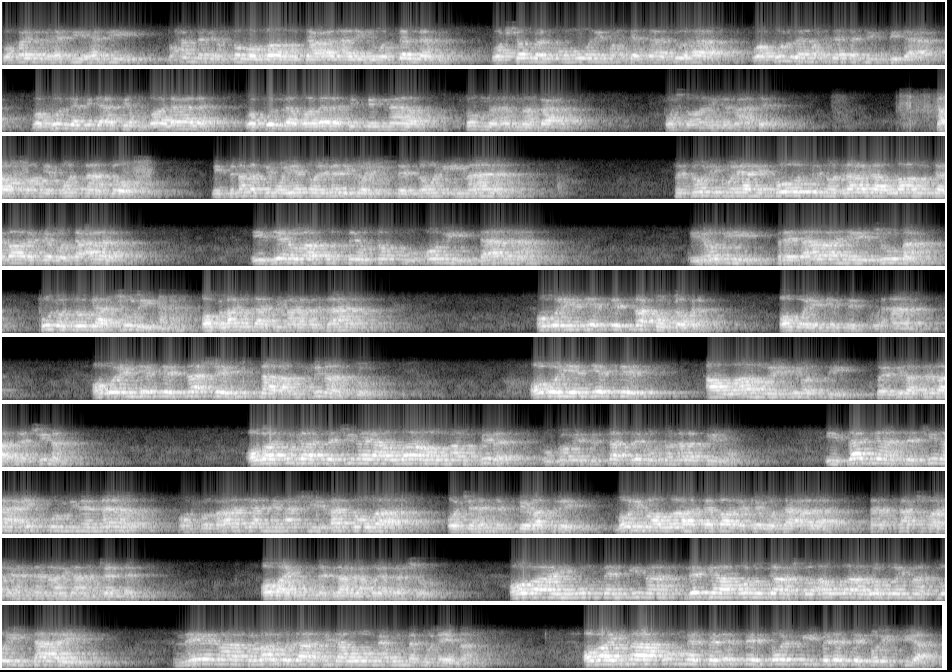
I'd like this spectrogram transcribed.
وخير الهدي هدي محمد صلى الله تعالى عليه وسلم وشر الأمور محدثاتها وكل محدثة بدعة وكل بدعة ضلالة وكل ضلالة في النار. ثم أما بعد. وشراني جماعته kao što vam je poznato, mi se nalazimo u jednoj velikoj sezoni imana, sezoni koja je posebno draga Allahu i vjerovatno se u toku ovih dana i ovih predavanja i džuma puno toga čuli o blagodatima Ramazana. Ovo je mjesec svakog dobra. Ovo je mjesec Kur'ana. Ovo je mjesec našeg ustava muslimanskog. Ovo je mjesec Allahove milosti, to je bila prva trećina. Ova druga trećina je Allahov magfiret, u kome se sad trenutno nalazimo. I zadnja trećina je ikum mine mer, oslobađanje naših ratova od džehennemske vatre. Molimo Allaha tebareke wa ta'ala da nas sačuva džehennema i da nam džennet. Ovaj umne, draga moja braćo, ovaj umne ima svega onoga što Allah robojima svojim daje. Nema blagodati da u ovome ummetu nema. Ovaj ima ummet 50 vojski i 50 policija.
